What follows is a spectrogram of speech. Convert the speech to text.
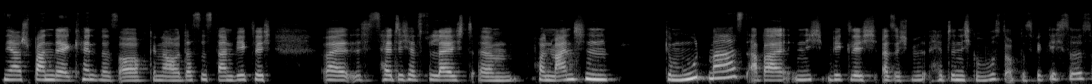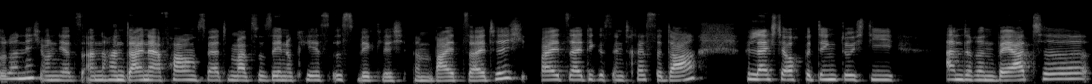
ja, spannende Erkenntnis auch, genau. Das ist dann wirklich, weil das hätte ich jetzt vielleicht ähm, von manchen gemutmaßt, aber nicht wirklich, also ich hätte nicht gewusst, ob das wirklich so ist oder nicht. Und jetzt anhand deiner Erfahrungswerte mal zu sehen, okay, es ist wirklich ähm, beidseitig, beidseitiges Interesse da, vielleicht ja auch bedingt durch die anderen Werte,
